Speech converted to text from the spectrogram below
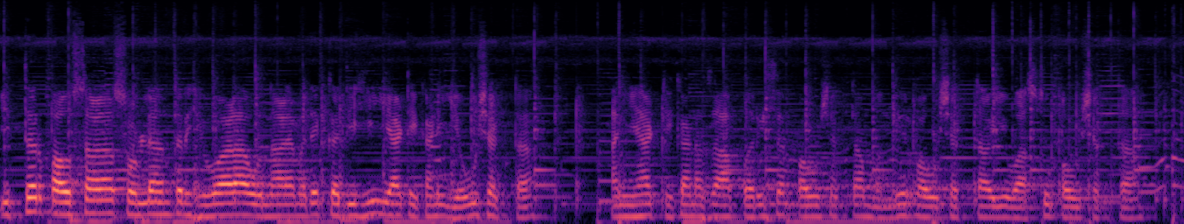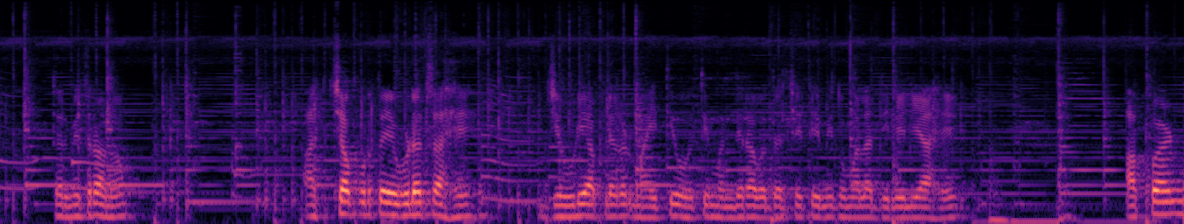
इतर पावसाळा सोडल्यानंतर हिवाळा उन्हाळ्यामध्ये कधीही या ठिकाणी येऊ शकता आणि ह्या ठिकाणाचा हा परिसर पाहू शकता मंदिर पाहू शकता ही वास्तू पाहू शकता. तर मित्रांनो आजच्या पुरतं एवढंच आहे. जेवढी आपल्याकडे माहिती होती मंदिराबद्दलची ते मी तुम्हाला दिलेली आहे. आपण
